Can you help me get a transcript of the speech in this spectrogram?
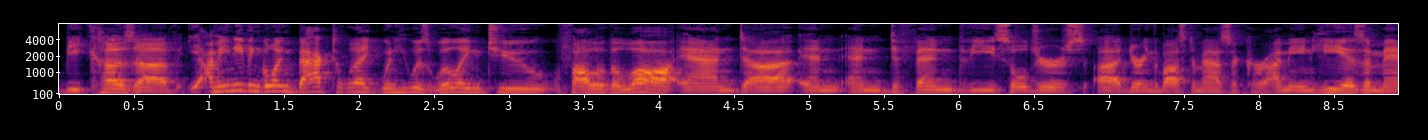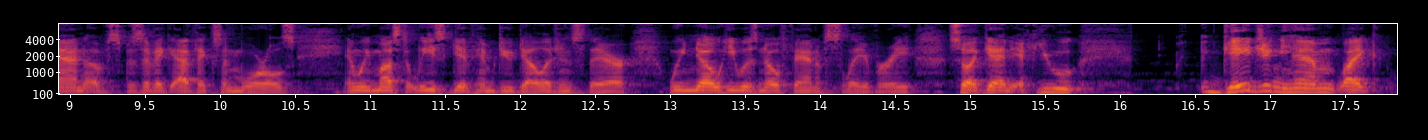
because of I mean even going back to like when he was willing to follow the law and uh, and and defend the soldiers uh, during the Boston massacre. I mean he is a man of specific ethics and morals and we must at least give him due diligence there. We know he was no fan of slavery. So again if you gauging him like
